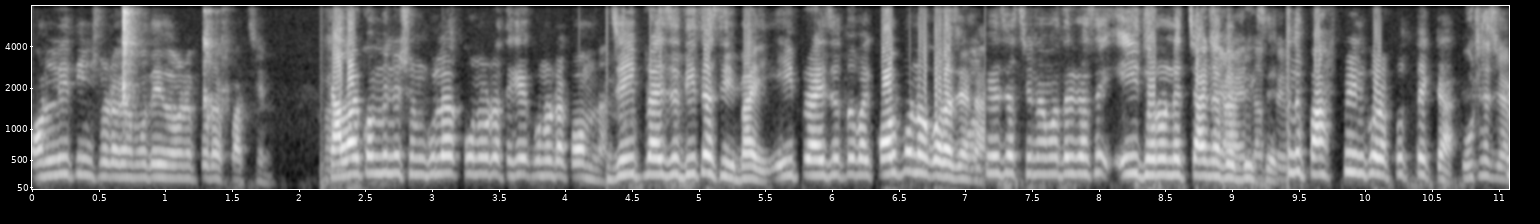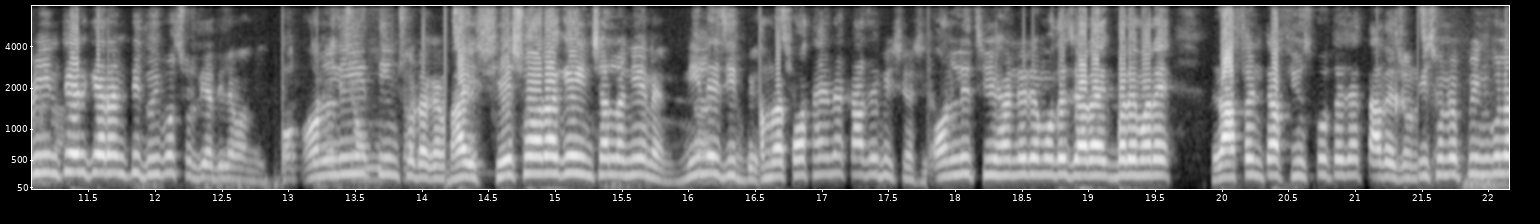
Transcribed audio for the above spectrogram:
অনলি তিনশো টাকার মধ্যে এই ধরনের প্রোডাক্ট পাচ্ছেন। কালার কম্বিনেশনগুলা কোনোটা থেকে কোনোটা কম না। যেই প্রাইসে দিতেছি ভাই এই প্রাইসে তো ভাই কল্পনা করা যায় না। পেয়ে যাচ্ছেন আমাদের কাছে এই ধরনের চাইনা চায়না ফেব্রিক্স কিন্তু পাফ প্রিন্ট করা প্রত্যেকটা। প্রিন্টের গ্যারান্টি দুই বছর দিয়ে দিলাম আমি। অনলি তিনশো টাকা। ভাই শেষ হওয়ার আগে ইনশাল্লাহ নিয়ে নেন। নিলে আচ্ছা, জিতবে। আমরা আচ্ছা। কথায় না কাজে বিশ্বাসী। অনলি থ্রি হান্ড্রেড এর মধ্যে যারা একবারে মানে রাফ এন্ড টাফ ইউজ করতে যায় তাদের জন্য। পিছনের প্রিন্টগুলো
